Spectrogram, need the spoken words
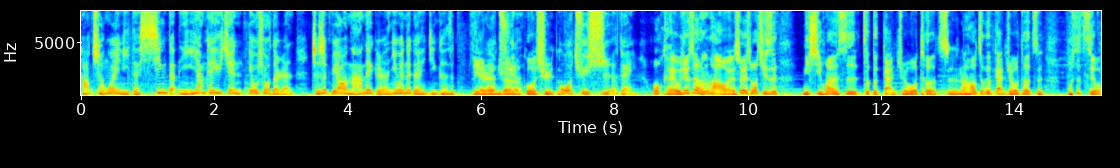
好，成为你的新的，你一样可以遇见优秀的人，只是不要拿那个人，因为那个人已经可能是别人的过去的过去式。对，OK，我觉得这很好哎。所以说，其实你喜欢的是这个感觉或特质，然后这个感觉或特质不是只有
